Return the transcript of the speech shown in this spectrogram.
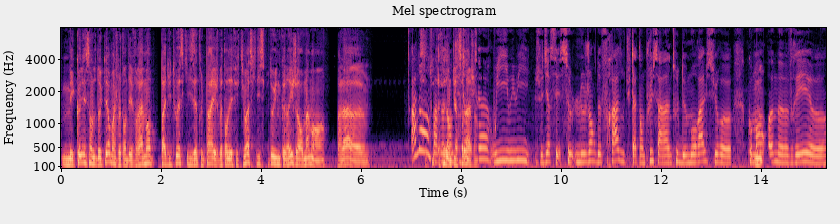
mais connaissant le docteur, moi je m'attendais vraiment pas du tout à ce qu'il dise un truc pareil. Je m'attendais effectivement à ce qu'il dise plutôt une connerie genre maman. Hein. Enfin là, euh, Ah non, fait dans le personnage, hein. Oui, oui, oui. Je veux dire, c'est ce- le genre de phrase où tu t'attends plus à un truc de morale sur euh, comment Mm. homme euh, vrai euh,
